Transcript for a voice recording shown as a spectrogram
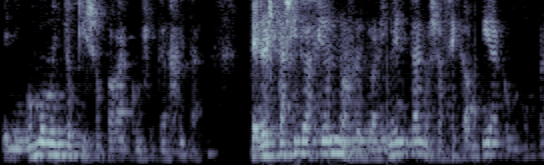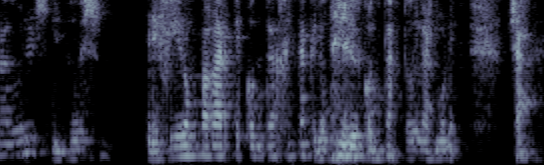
en ningún momento quiso pagar con su tarjeta. Pero esta situación nos retroalimenta, nos hace cambiar como compradores y entonces prefiero pagarte con tarjeta que no tener el contacto de las monedas. O sea,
